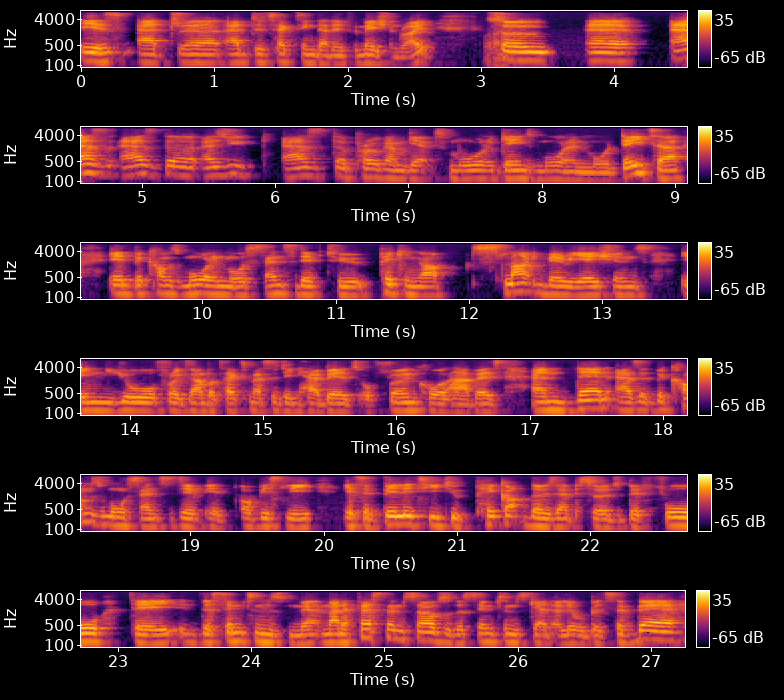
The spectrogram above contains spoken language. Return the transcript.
is at uh, at detecting that information, right? right. So uh, as as the as you as the program gets more gains more and more data it becomes more and more sensitive to picking up slight variations in your for example text messaging habits or phone call habits. And then as it becomes more sensitive it obviously its ability to pick up those episodes before they the symptoms manifest themselves or the symptoms get a little bit severe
